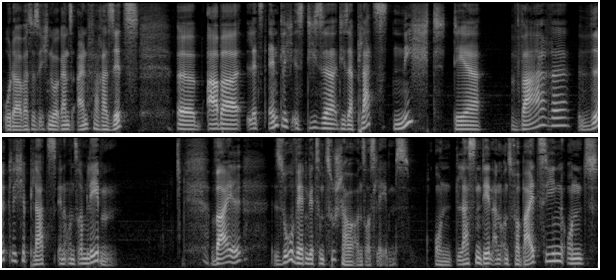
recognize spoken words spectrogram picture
oder was weiß ich, nur ganz einfacher Sitz, äh, aber letztendlich ist dieser, dieser Platz nicht der wahre, wirkliche Platz in unserem Leben. Weil so werden wir zum Zuschauer unseres Lebens und lassen den an uns vorbeiziehen und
